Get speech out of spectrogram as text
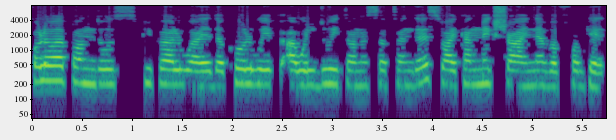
follow up on those people who I had a call with, I will do it on a certain day so I can make sure I never forget.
